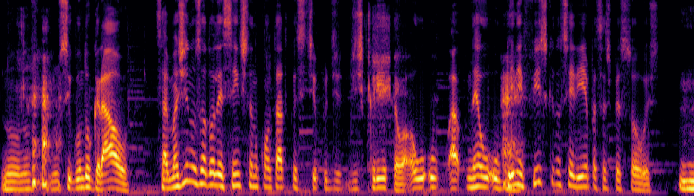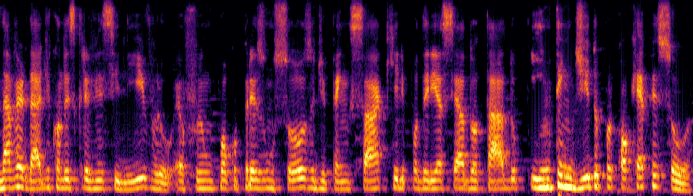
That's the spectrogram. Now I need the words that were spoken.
No, no, no segundo grau. Sabe, imagina os adolescentes tendo contato com esse tipo de, de escrita, o, o, a, né, o, o é. benefício que não seria para essas pessoas. Na verdade, quando eu escrevi esse livro, eu fui um pouco presunçoso de pensar que ele poderia ser adotado e entendido por qualquer pessoa,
